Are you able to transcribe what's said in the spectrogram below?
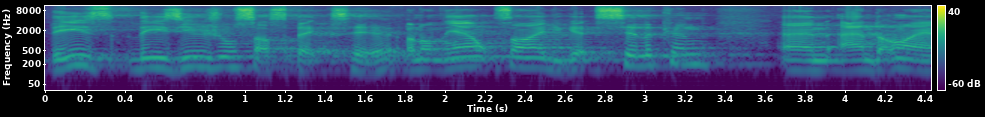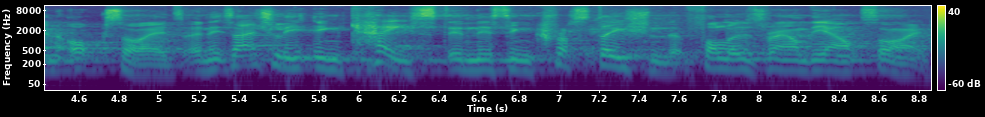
these, these usual suspects here. And on the outside, you get silicon and, and iron oxides, and it's actually encased in this incrustation that follows around the outside.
